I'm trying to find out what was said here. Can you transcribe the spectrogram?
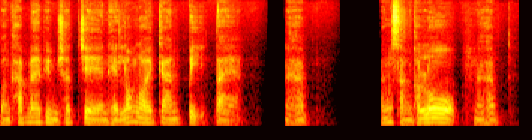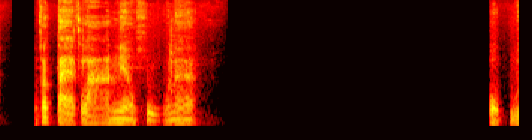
บังคับแม่พิมพ์ชัดเจน เห็นร่องรอยการปิแตกนะครับ ทั้งสังคโลกนะครับแล้วก็แตกลานเนี่ยโอ้โหนะฮะ6 V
